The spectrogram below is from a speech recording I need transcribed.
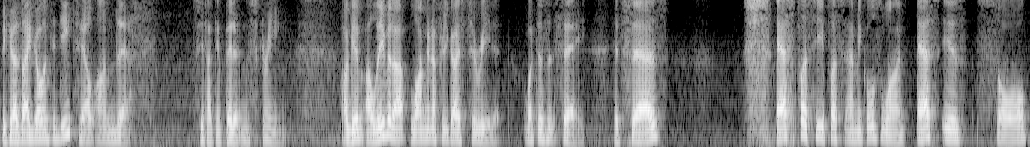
Because I go into detail on this. See if I can fit it in the screen. I'll, give, I'll leave it up long enough for you guys to read it. What does it say? It says S plus E plus M equals 1. S is soul,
